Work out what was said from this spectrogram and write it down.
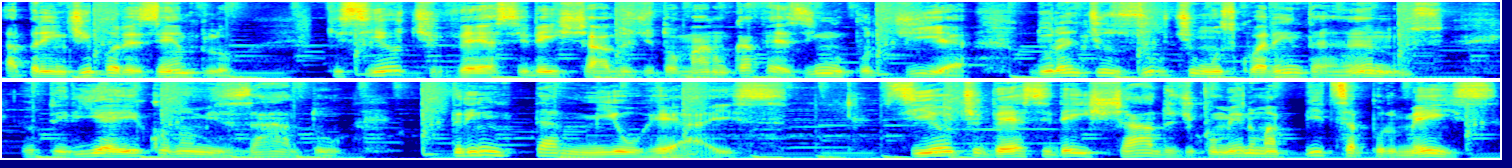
Aprendi, por exemplo, que se eu tivesse deixado de tomar um cafezinho por dia durante os últimos 40 anos, eu teria economizado 30 mil reais. Se eu tivesse deixado de comer uma pizza por mês,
